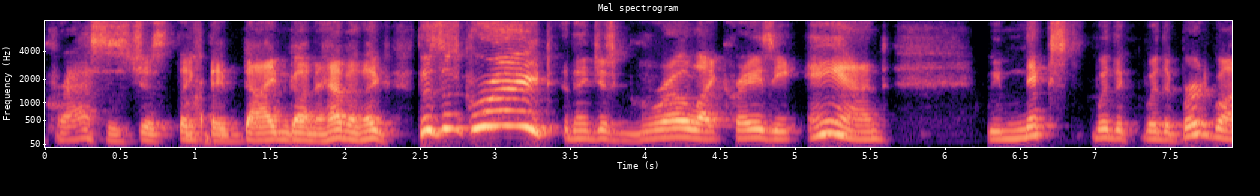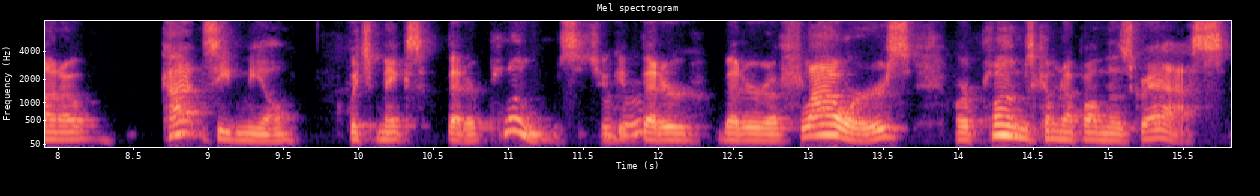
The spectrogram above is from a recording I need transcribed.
grasses just think they've died and gone to heaven. They, this is great. And they just grow like crazy. And we mixed with the with the bird guano cottonseed meal, which makes better plumes. So you Mhm. get better better uh, flowers or plumes coming up on those grass.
